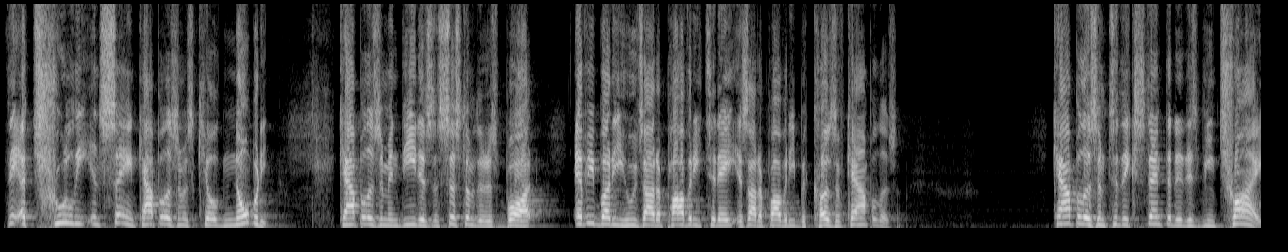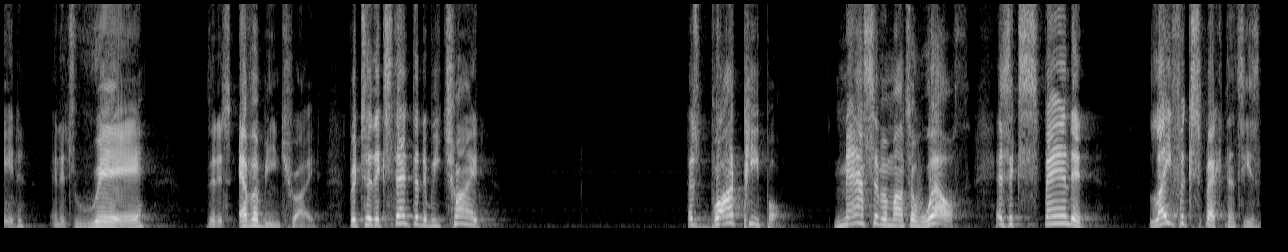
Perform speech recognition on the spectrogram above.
They are truly insane. Capitalism has killed nobody. Capitalism, indeed, is a system that has brought Everybody who's out of poverty today is out of poverty because of capitalism. Capitalism, to the extent that it is being tried, and it's rare that it's ever been tried, but to the extent that it be tried, has brought people massive amounts of wealth, has expanded life expectancies,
